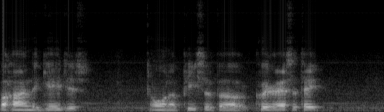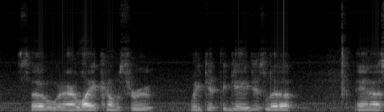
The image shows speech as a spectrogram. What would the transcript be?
behind the gauges on a piece of uh, clear acetate so when our light comes through we get the gauges lit up. And I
